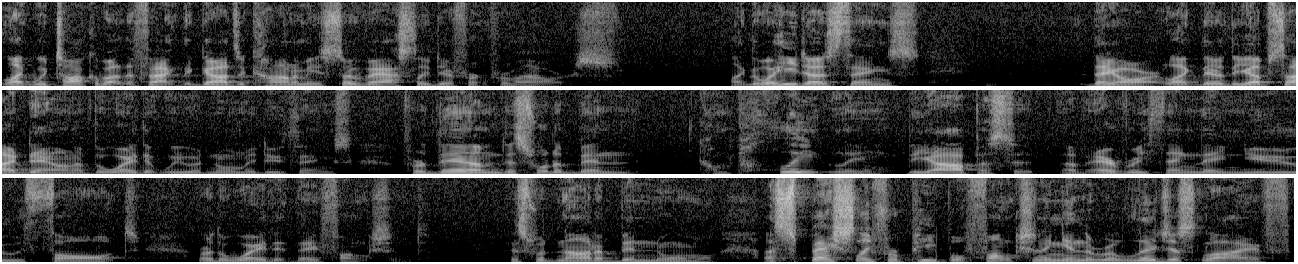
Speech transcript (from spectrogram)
like we talk about the fact that God's economy is so vastly different from ours. Like the way He does things, they are. Like they're the upside down of the way that we would normally do things. For them, this would have been completely the opposite of everything they knew, thought, or the way that they functioned. This would not have been normal, especially for people functioning in the religious life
